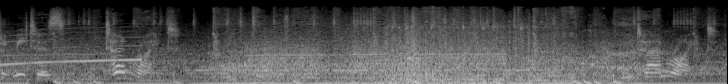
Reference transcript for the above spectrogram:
In 400 meters, turn right. Turn right.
